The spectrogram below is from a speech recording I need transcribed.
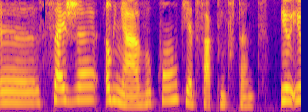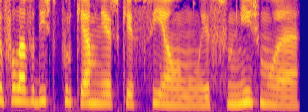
uh, seja alinhado com o que é de facto importante. Eu, eu, falava disto porque há mulheres que associam esse feminismo a,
